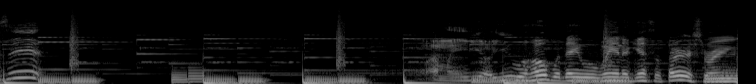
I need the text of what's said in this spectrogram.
That's it. I mean, you know, you would hope that they would win against the third string.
